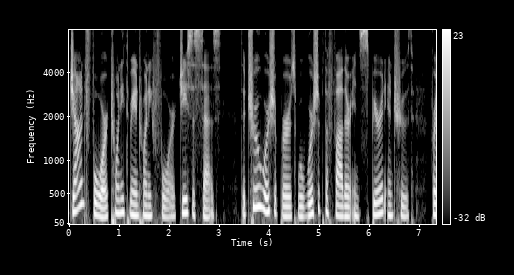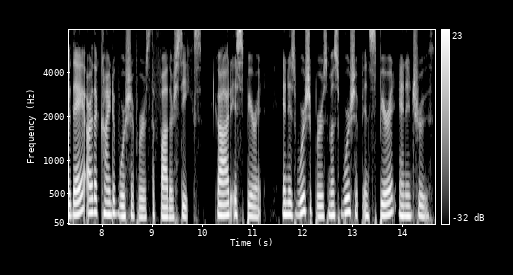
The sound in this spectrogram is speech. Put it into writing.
John 4 23 and 24, Jesus says, The true worshippers will worship the Father in spirit and truth, for they are the kind of worshippers the Father seeks. God is spirit, and his worshippers must worship in spirit and in truth.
